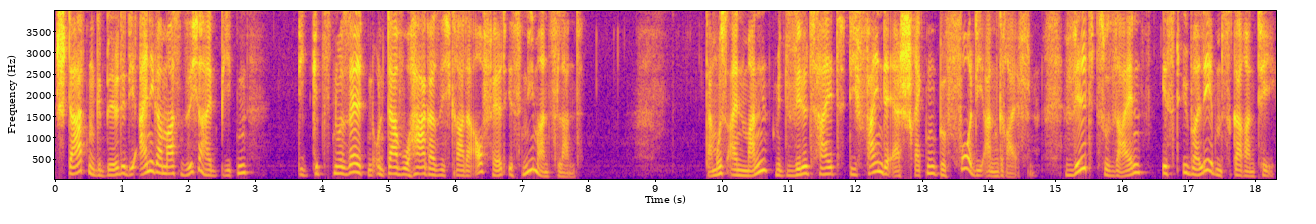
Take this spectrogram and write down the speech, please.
Staatengebilde, die einigermaßen Sicherheit bieten, die gibt's nur selten. Und da, wo Hager sich gerade aufhält, ist Niemandsland. Da muss ein Mann mit Wildheit die Feinde erschrecken, bevor die angreifen. Wild zu sein ist Überlebensgarantie.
